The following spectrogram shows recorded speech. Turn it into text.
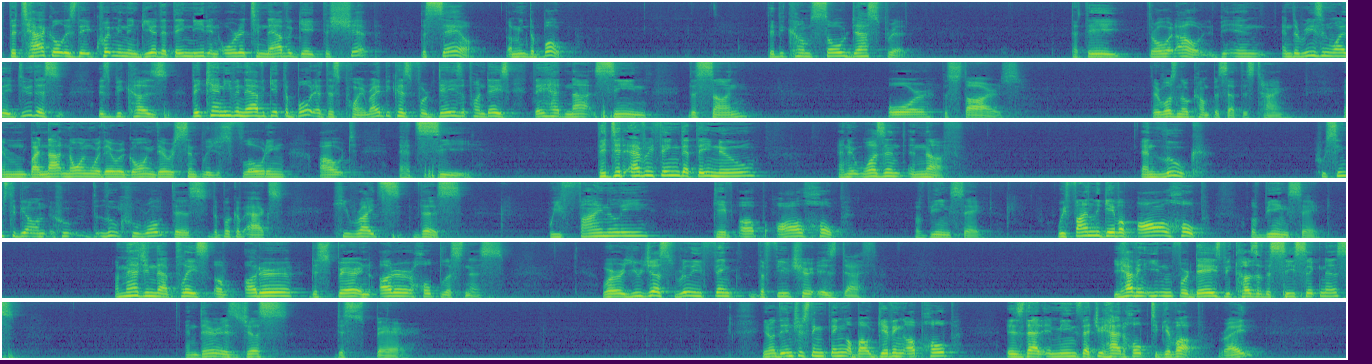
the tackle is the equipment and gear that they need in order to navigate the ship, the sail, I mean, the boat. They become so desperate that they throw it out. And, and the reason why they do this is because they can't even navigate the boat at this point, right? Because for days upon days, they had not seen the sun or the stars. There was no compass at this time. And by not knowing where they were going, they were simply just floating out at sea. They did everything that they knew, and it wasn't enough. And Luke, who seems to be on, who, Luke, who wrote this, the book of Acts, he writes this We finally gave up all hope of being saved. We finally gave up all hope of being saved. Imagine that place of utter despair and utter hopelessness where you just really think the future is death. You haven't eaten for days because of the seasickness, and there is just despair. You know, the interesting thing about giving up hope is that it means that you had hope to give up, right?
